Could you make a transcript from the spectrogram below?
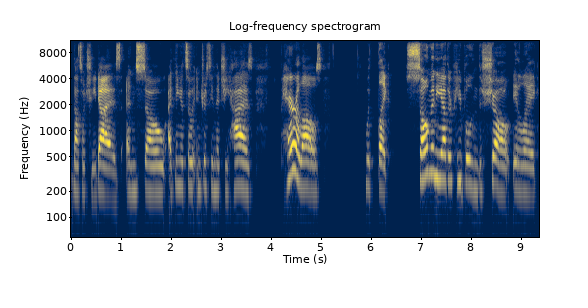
that's what she does. And so i think it's so interesting that she has parallels with like so many other people in the show it like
